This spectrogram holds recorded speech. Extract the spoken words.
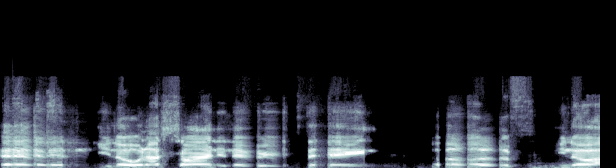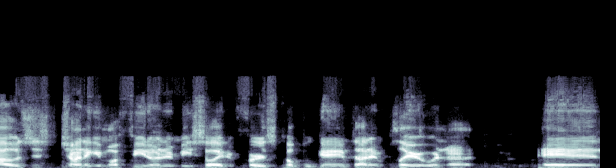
and you know, when I signed and everything, uh, you know, I was just trying to get my feet under me. So like the first couple games, I didn't play or not, and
